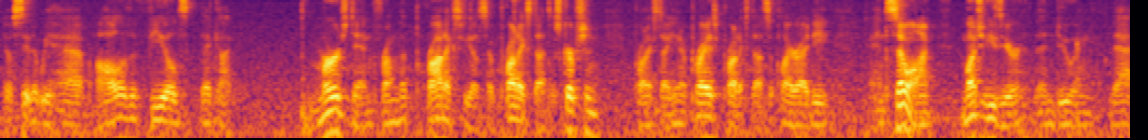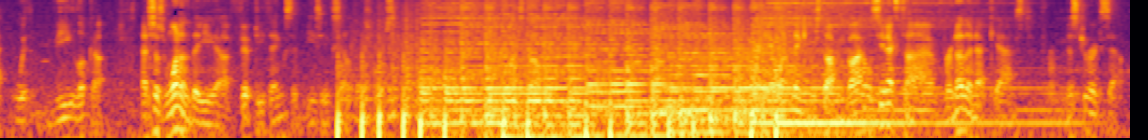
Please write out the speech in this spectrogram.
you'll see that we have all of the fields that got merged in from the products field. So products.description, products.unitprice, products.supplier ID, and so on. Much easier than doing that with VLOOKUP. That's just one of the uh, 50 things that Easy-XL does for us stopping by. We'll see you next time for another netcast from Mr. Excel.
